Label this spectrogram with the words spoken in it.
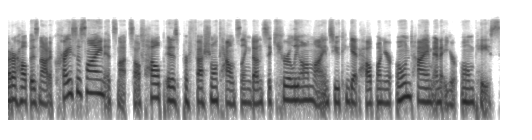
BetterHelp is not a crisis line, it's not self help. It is professional counseling done securely online so you can get help on your own time and at your own pace.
